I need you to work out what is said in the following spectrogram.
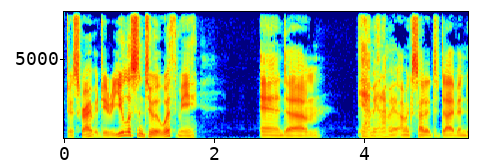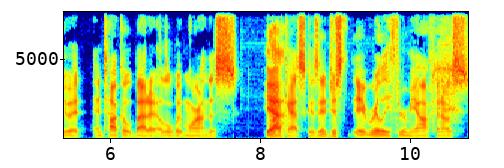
describe it, dude. You listened to it with me, and um, yeah, man, I'm I'm excited to dive into it and talk about it a little bit more on this Yeah. podcast because it just it really threw me off, and I was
